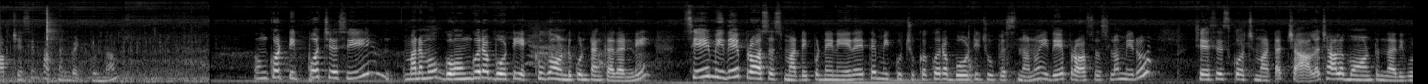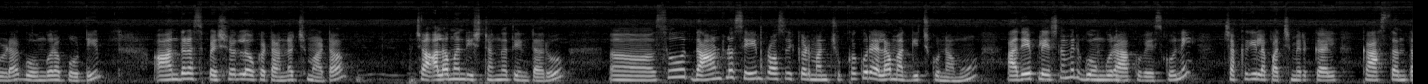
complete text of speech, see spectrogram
ఆఫ్ చేసి పక్కన పెట్టుకుందాం. ఇంకో టిప్ వచ్చేసి మనము గోంగూర బోటి ఎక్కువగా వండుకుంటాం కదండి. సేమ్ ఇదే ప్రాసెస్ మాట. ఇప్పుడు నేను ఏదైతే మీకు చుక్కకూర బోటి చూపిస్తున్నానో ఇదే ప్రాసెస్లో మీరు చేసేసుకోవచ్చు అన్నమాట చాలా చాలా బాగుంటుంది అది కూడా గోంగూర పోటీ ఆంధ్ర స్పెషల్లో ఒకటి అనొచ్చు మాట. చాలామంది ఇష్టంగా తింటారు. సో దాంట్లో సేమ్ ప్రాసెస్ ఇక్కడ మనం చుక్కకూర ఎలా మగ్గించుకున్నాము అదే ప్లేస్లో మీరు గోంగూర ఆకు వేసుకొని చక్కగా ఇలా పచ్చిమిరపకాయలు కాస్తంత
